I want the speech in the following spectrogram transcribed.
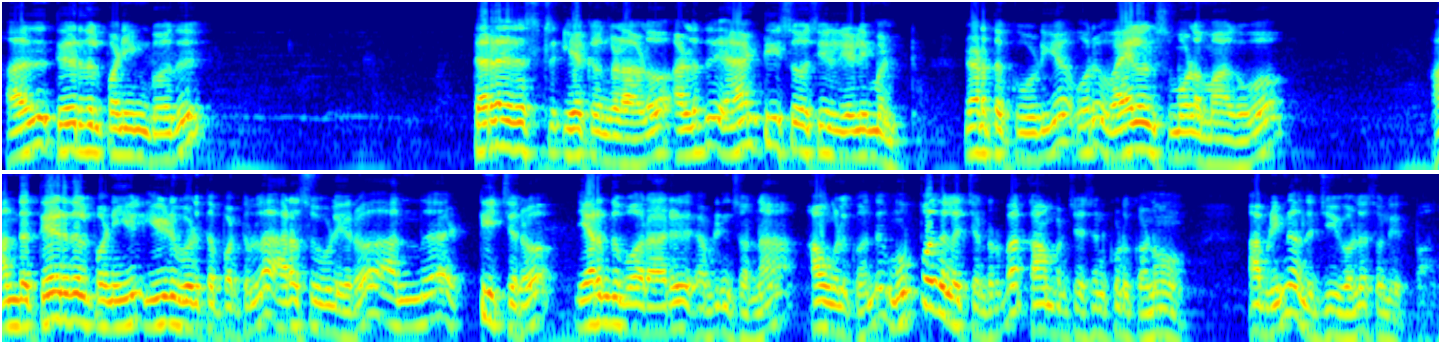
அது தேர்தல் பணியின் போது டெரரிஸ்ட் இயக்கங்களாலோ அல்லது ஆன்டி சோசியல் எலிமெண்ட் நடத்தக்கூடிய ஒரு வயலன்ஸ் மூலமாகவோ அந்த தேர்தல் பணியில் ஈடுபடுத்தப்பட்டுள்ள அரசு ஊழியரோ அந்த டீச்சரோ இறந்து போகிறாரு அப்படின்னு சொன்னால் அவங்களுக்கு வந்து முப்பது லட்சம் ரூபாய் காம்பன்சேஷன் கொடுக்கணும் அப்படின்னு அந்த ஜீவோவில் சொல்லியிருப்பாங்க.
